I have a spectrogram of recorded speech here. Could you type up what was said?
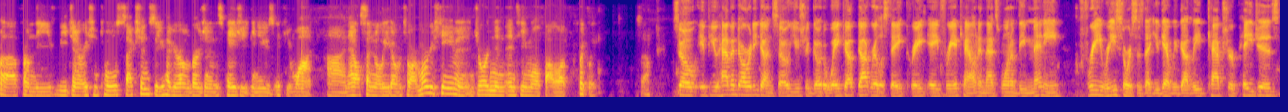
uh, from the lead generation tools section. So you have your own version of this page that you can use if you want, uh, and that'll send a lead over to our mortgage team, and Jordan and, and team will follow up quickly. So. So if you haven't already done so, you should go to wakeup.realestate, create a free account, and that's one of the many free resources that you get. We've got lead capture pages,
